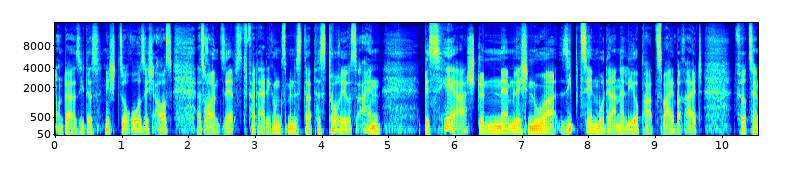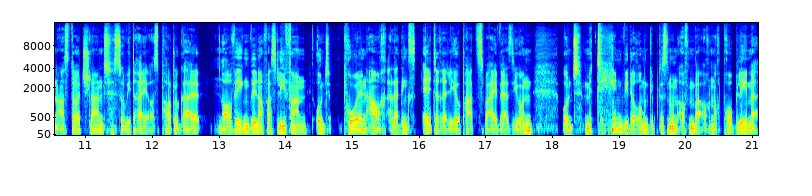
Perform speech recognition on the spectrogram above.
Und da sieht es nicht so rosig aus. Das räumt selbst Verteidigungsminister Pistorius ein. Bisher stünden nämlich nur 17 moderne Leopard 2 bereit, 14 aus Deutschland sowie drei aus Portugal. Norwegen will noch was liefern und Polen auch, allerdings ältere Leopard 2 Versionen. Und mit denen wiederum gibt es nun offenbar auch noch Probleme.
